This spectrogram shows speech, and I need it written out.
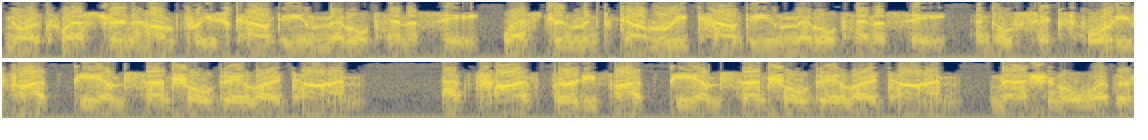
Northwestern Humphreys County in Middle Tennessee, Western Montgomery County in Middle Tennessee, until 6.45 p.m. Central Daylight Time. At 5.35 p.m. Central Daylight Time, National Weather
